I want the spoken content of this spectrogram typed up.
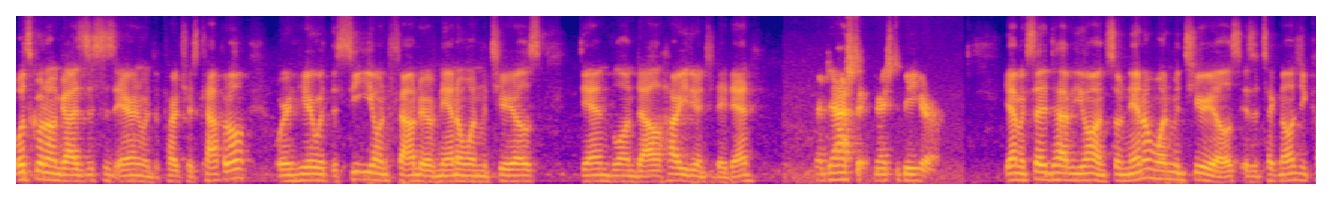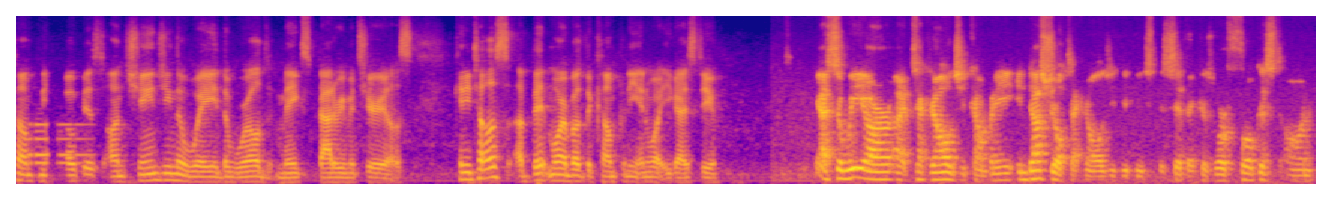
What's going on, guys? This is Aaron with Departures Capital. We're here with the CEO and founder of Nano One Materials, Dan Blondal. How are you doing today, Dan? Fantastic. Nice to be here. Yeah, I'm excited to have you on. So, Nano One Materials is a technology company focused on changing the way the world makes battery materials. Can you tell us a bit more about the company and what you guys do? Yeah, so we are a technology company, industrial technology to be specific, because we're focused on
